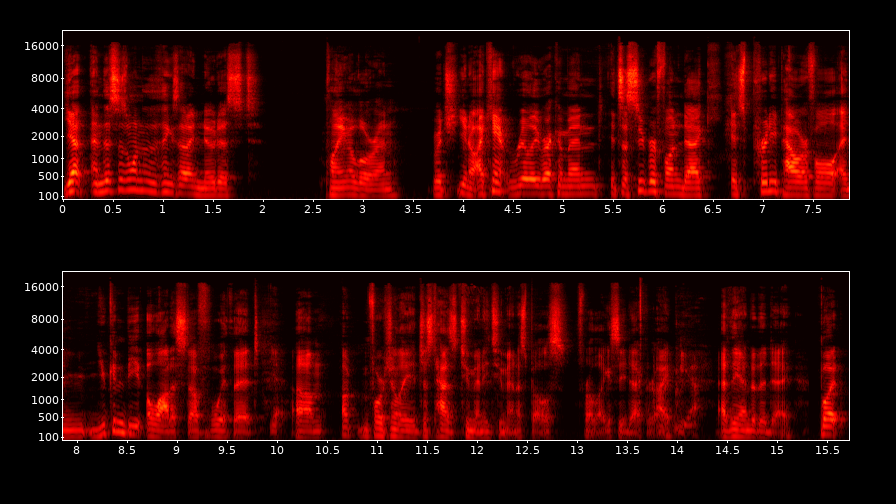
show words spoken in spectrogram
Yeah, and this is one of the things that I noticed playing Aluren, which, you know, I can't really recommend. It's a super fun deck. It's pretty powerful, and you can beat a lot of stuff with it. Yeah. Um, unfortunately, it just has too many two mana spells for a legacy deck, really, I, yeah. at the end of the day. But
